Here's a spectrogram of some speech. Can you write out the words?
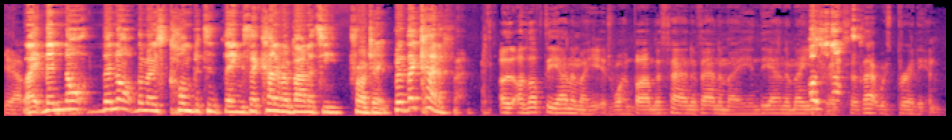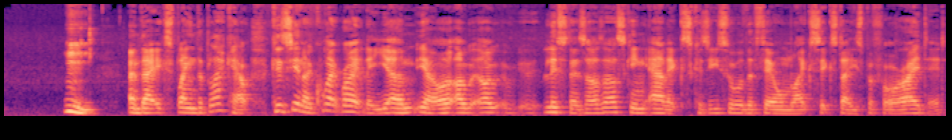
Yeah. Like they're not they're not the most competent things. They're kind of a vanity project, but they're kind of fun. I, I love the animated one, but I'm a fan of anime and the animation, oh, so that was brilliant. Mm. And that explained the blackout because you know quite rightly, um, you know, I, I, listeners, I was asking Alex because he saw the film like six days before I did.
